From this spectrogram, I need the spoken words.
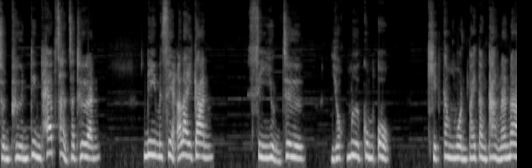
จนพื้นดินแทบสั่นสะเทือน นี่มันเสียงอะไรกัน ซีหยุนจือ ยกมือกุมอก คิดกังวลไปต่างๆ นานา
